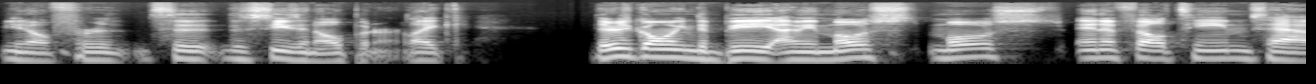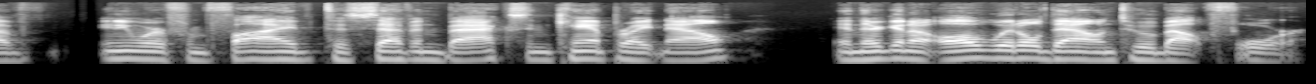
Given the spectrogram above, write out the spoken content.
you know, for the, the season opener. Like there's going to be, I mean, most most NFL teams have anywhere from five to seven backs in camp right now, and they're gonna all whittle down to about four.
